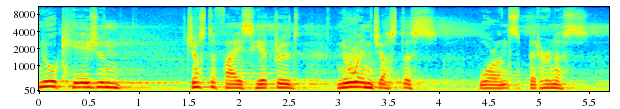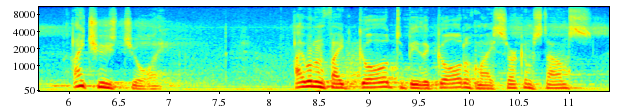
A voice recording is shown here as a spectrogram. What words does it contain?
No occasion justifies hatred, no injustice warrants bitterness. I choose joy. I will invite God to be the God of my circumstance.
